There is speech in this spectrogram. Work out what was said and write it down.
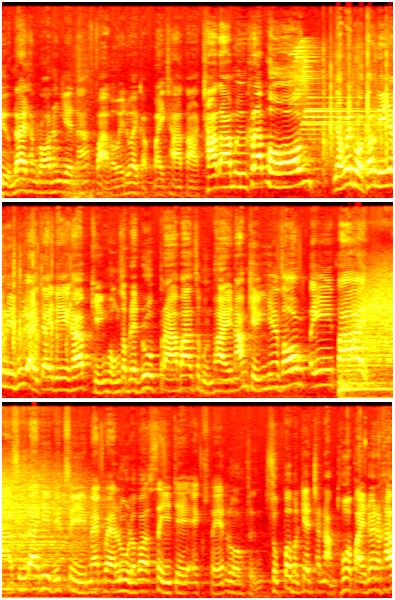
ดื่มได้ทั้งร้อนทั้งเย็นนะ ฝากเอาไว้ด้วยกับใบชาตา ชาตามือครับผม ยังไม่หมดเท่านี้ยังมีผู้ใหญ่ใจดีครับ ขิงผงสำเร็จรูปตราบ้านสมุนไพร น้ำขิงเฮียซงตีตาย หาซื้อได้ที่ Big C Mac Value แล้วก็ CJ Express รวมถึงซุปเปอร์มาร์เก็ตชั้นนำทั่วไปด้วยนะครับ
